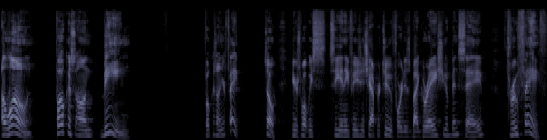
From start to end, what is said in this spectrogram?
alone. Focus on being. Focus on your faith. So here's what we see in Ephesians chapter 2 For it is by grace you have been saved through faith.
